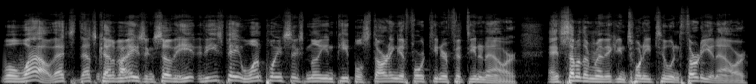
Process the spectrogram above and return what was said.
Well, wow, that's that's kind of amazing. So he, he's paying 1.6 million people starting at 14 or 15 an hour, and some of them are making 22 and 30 an hour.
